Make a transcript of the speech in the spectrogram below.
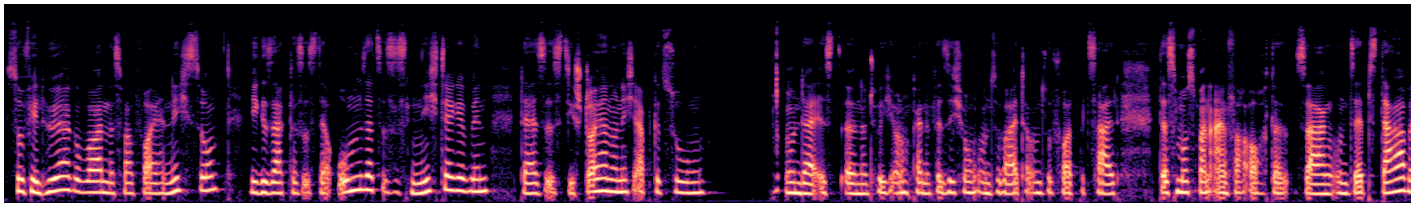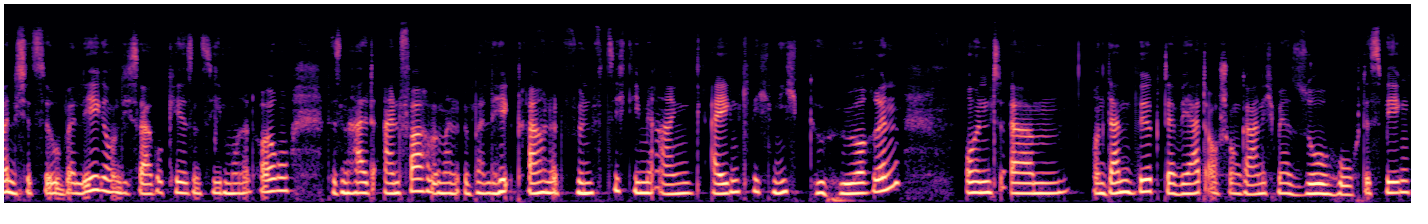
so viel höher geworden. Das war vorher nicht so. Wie gesagt, das ist der Umsatz, es ist nicht der Gewinn, da ist die Steuer noch nicht abgezogen. Und da ist äh, natürlich auch noch keine Versicherung und so weiter und so fort bezahlt. Das muss man einfach auch da sagen. Und selbst da, wenn ich jetzt so überlege und ich sage, okay, das sind 700 Euro, das sind halt einfach, wenn man überlegt, 350, die mir eigentlich nicht gehören. Und ähm, und dann wirkt der Wert auch schon gar nicht mehr so hoch. Deswegen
